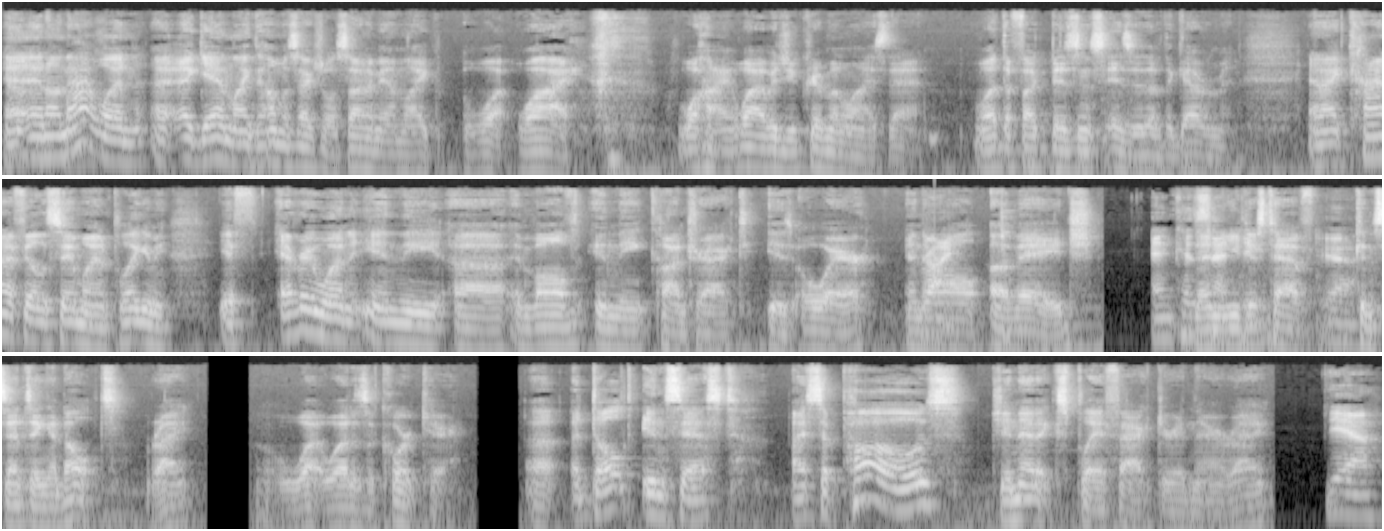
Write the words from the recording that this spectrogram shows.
And, and on that one, uh, again, like the homosexual side of me, I'm like, what? Why? why? Why would you criminalize that? What the fuck business is it of the government? And I kind of feel the same way on polygamy. If everyone in the uh, involved in the contract is aware and they're Right. all of age, and consenting. then you just have yeah. consenting adults, right? What what does the court care? Uh, adult incest, I suppose genetics play a factor in there, right? Yeah,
